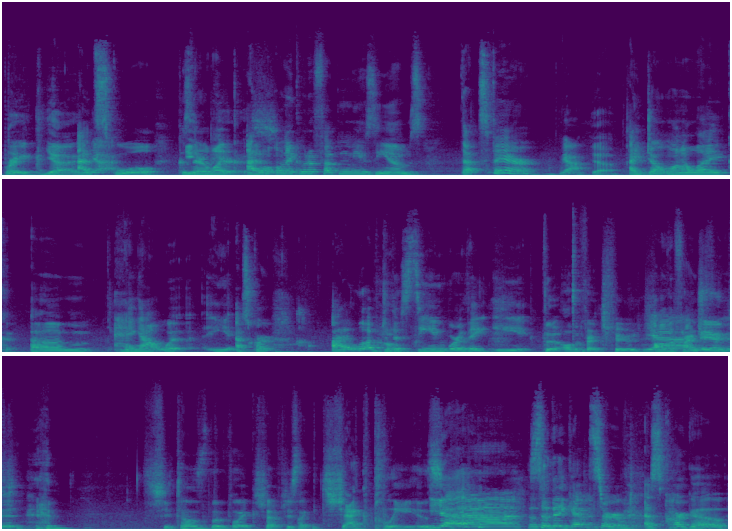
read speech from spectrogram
break yeah. at Yeah. school because they're like, Paris. I don't want to go to fucking museums. That's fair. Yeah. yeah. I don't want to like um, hang out with eat escort. I loved Oh. the scene where they eat The all the French food. Yeah. all the French And, food. and she tells the like chef, she's like, check please. Yeah. Yeah. so they pretty get good. served escargot,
